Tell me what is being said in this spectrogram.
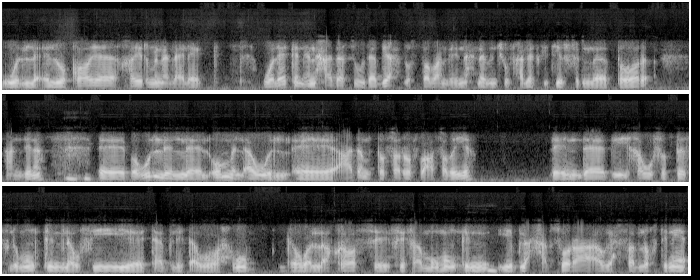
والوقايه خير من العلاج. ولكن إن حدث وده بيحدث طبعا لأن إحنا بنشوف حالات كتير في الطوارئ عندنا. آه بقول للام الأول آه عدم التصرف بعصبية. لأن ده بيخوف الطفل. وممكن لو في تابلت أو حبوب جوه الأقراص في فمه ممكن يبلعها بسرعة أو يحصل له اختناق.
